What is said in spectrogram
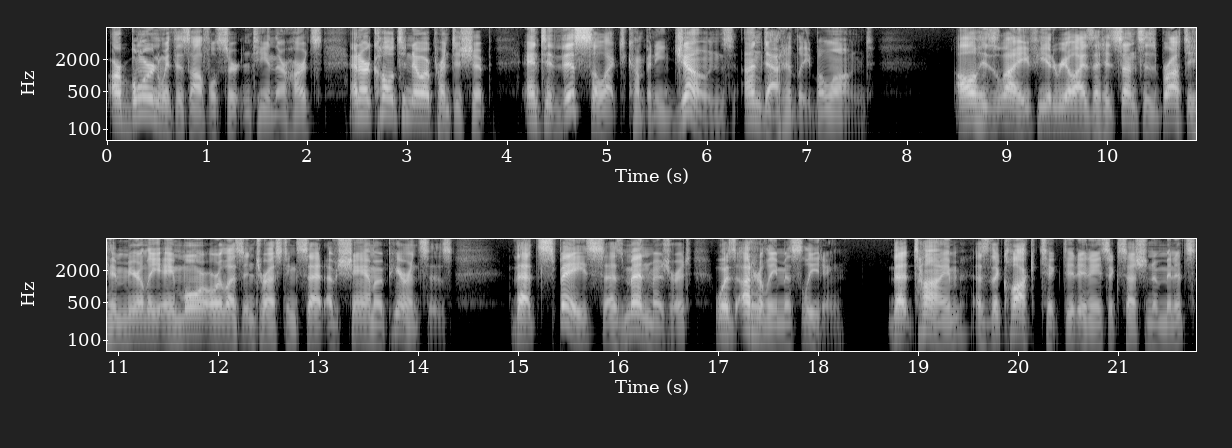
are born with this awful certainty in their hearts and are called to no apprenticeship, and to this select company Jones undoubtedly belonged. All his life he had realized that his senses brought to him merely a more or less interesting set of sham appearances, that space, as men measure it, was utterly misleading. That time, as the clock ticked it in a succession of minutes,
